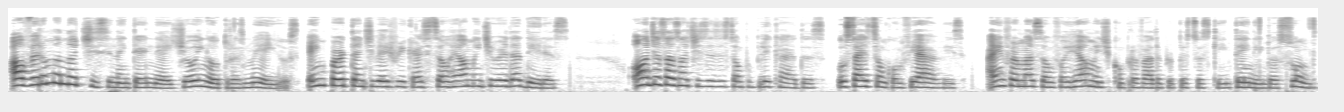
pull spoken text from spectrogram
Ao ver uma notícia na internet ou em outros meios, é importante verificar se são realmente verdadeiras. Onde essas notícias estão publicadas? Os sites são confiáveis? A informação foi realmente comprovada por pessoas que entendem do assunto?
